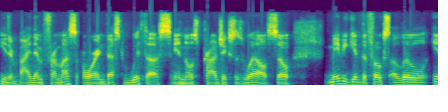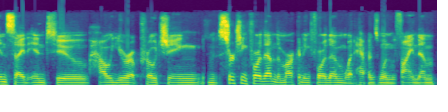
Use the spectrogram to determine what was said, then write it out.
either buy them from us or invest with us in those projects as well. So maybe give the folks a little insight into how you're approaching searching for them, the marketing for them, what happens when we find them,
